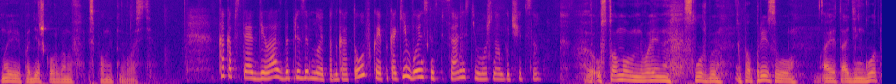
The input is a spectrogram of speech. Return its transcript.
но и поддержку органов исполнительной власти. Как обстоят дела с допризывной подготовкой? По каким воинским специальностям можно обучиться? Установленной военной службы по призыву, а это один год,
